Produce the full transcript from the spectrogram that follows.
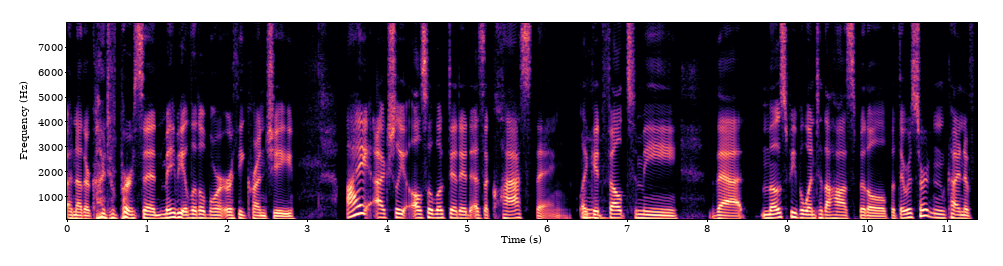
another kind of person, maybe a little more earthy, crunchy. I actually also looked at it as a class thing. Like mm. it felt to me that most people went to the hospital, but there was certain kind of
